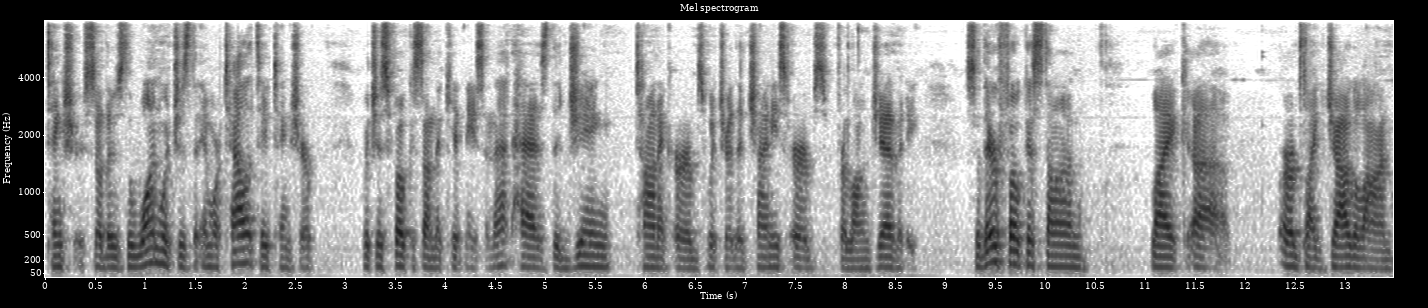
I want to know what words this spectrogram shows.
tinctures. So there's the one which is the immortality tincture which is focused on the kidneys and that has the jing tonic herbs which are the chinese herbs for longevity. So they're focused on like uh, herbs like jiaogulan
